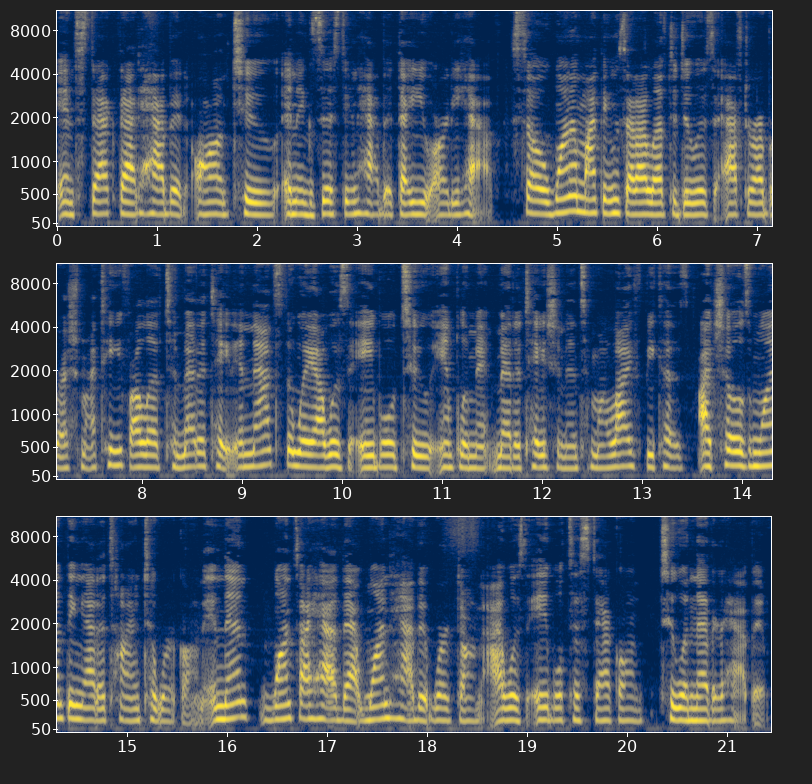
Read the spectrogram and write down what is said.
and stack that habit onto an existing habit that you already have. So one of my things that I love to do is after I brush my teeth, I love to meditate. And that's the way I was able to implement meditation into my life because I chose one thing at a time to work on. And then once I had that one habit worked on, I was able to stack on to another habit.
